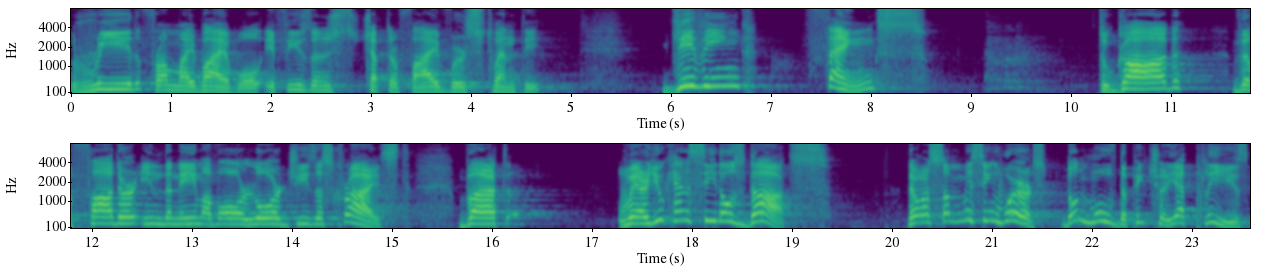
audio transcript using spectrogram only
read from my Bible, Ephesians chapter 5, verse 20. Giving thanks to God the Father in the name of our Lord Jesus Christ. But where you can see those dots, there are some missing words. Don't move the picture yet, please.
